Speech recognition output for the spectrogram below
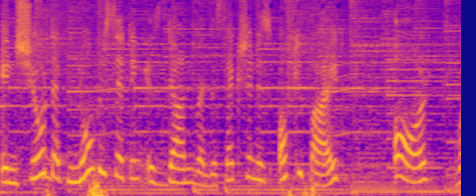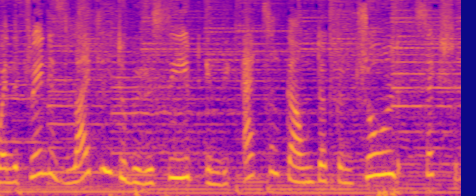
Ensure that no resetting is done when the section is occupied or when the train is likely to be received in the axle counter controlled section.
